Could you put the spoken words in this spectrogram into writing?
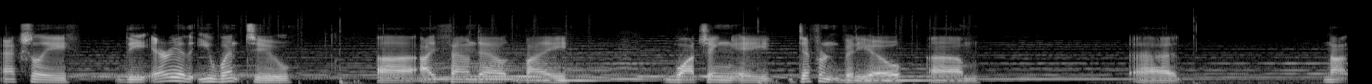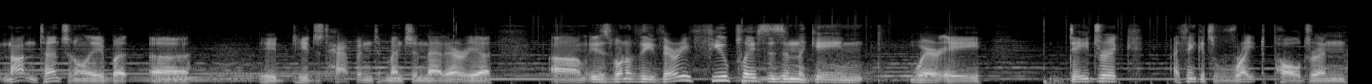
actually, the area that you went to, uh, I found out by watching a different video. Um, uh, not not intentionally, but uh, he he just happened to mention that area. Um, is one of the very few places in the game where a Daedric, I think it's right pauldron,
